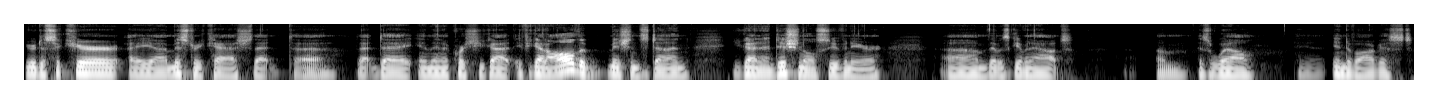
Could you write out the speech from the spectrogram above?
you were to secure a uh, mystery cache that uh, that day, and then of course you got if you got all the missions done, you got an additional souvenir um, that was given out um, as well, uh, end of August.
